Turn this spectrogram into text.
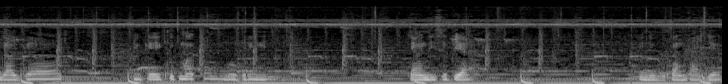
Gagak juga ikut makan buah beringin jangan disut ya ini bukan target.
